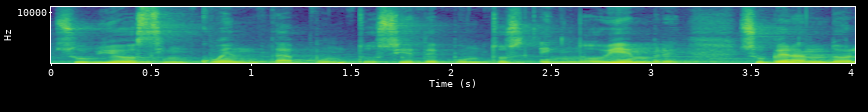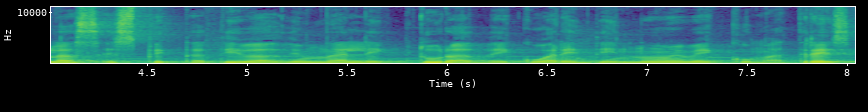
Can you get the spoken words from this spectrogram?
subió 50.7 puntos en noviembre, superando las expectativas de una lectura de 49,3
